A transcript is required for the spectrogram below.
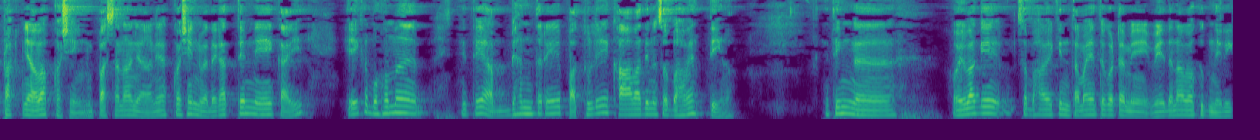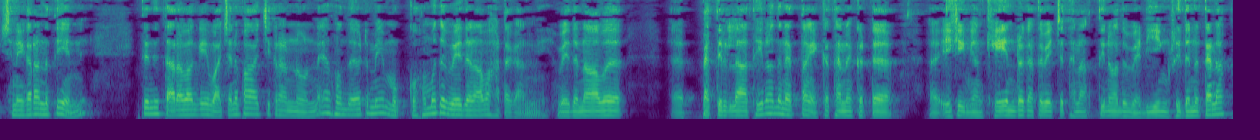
ප්‍රඥාවක් වශයෙන් විපස්සනා ඥානයක් වශයෙන් වැදගත් වෙන්නේ ඒකයි. ඒක බොහොම හිතේ අභ්‍යන්තරයේ පතුලේ කාවදින ස්වභාවයක් තියෙනවා. ඉතින් ඔය වගේ ස්වභාවයකින් තමයි එතකොට මේ වේදනාවකුත් නිරීක්ෂණය කරන්න තියෙන්නේ. ඉතින්දිත් අර වගේ වචන පාවිච්චි කරන්න ඕනේ හොඳට මේ කොහොමද වේදනාව හටගන්නේ? වේදනාව පැතිරිලා තියෙනවද නැත්නම් එක තැනකට ඒකෙන් නිකන් කේන්ද්‍රගත වෙච්ච තැනක් තියෙනවද වැඩියෙන් රිදෙන තැනක්?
